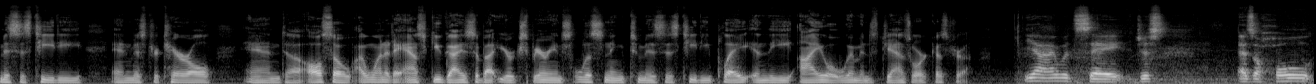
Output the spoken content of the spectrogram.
Mrs. Teedy and Mr. Terrell? And uh, also, I wanted to ask you guys about your experience listening to Mrs. Teedy play in the Iowa Women's Jazz Orchestra. Yeah, I would say just as a whole,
